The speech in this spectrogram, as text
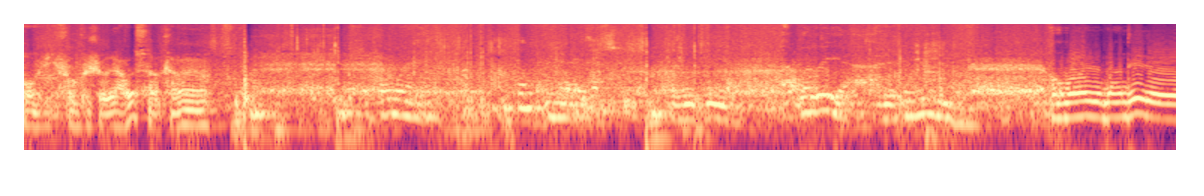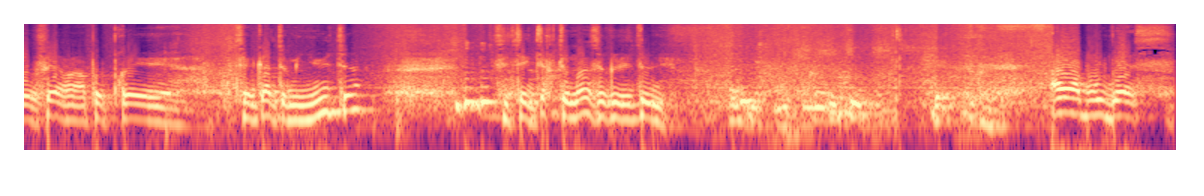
Bon, il faut que je regarde ça quand même. On m'a demandé de faire à peu près 50 minutes. C'est exactement ce que j'ai tenu. Alors, Boulbès,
